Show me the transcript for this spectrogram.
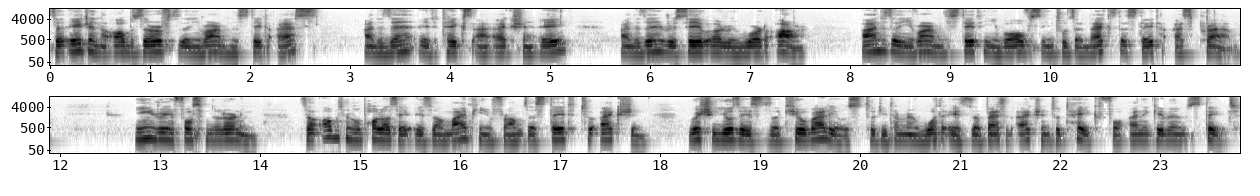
the agent observes the environment state S, and then it takes an action A, and then receive a reward R, and the environment state evolves into the next state S prime. In reinforcement learning, the optimal policy is a mapping from the state to action, which uses the Q values to determine what is the best action to take for any given state.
